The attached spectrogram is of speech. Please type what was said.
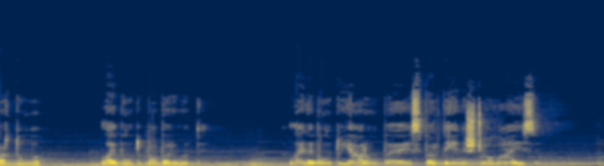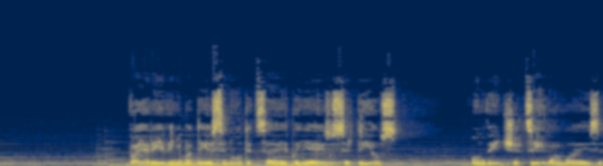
par to, lai būtu pabaroti, lai nebūtu jārūpējas par dienišķo maizi? Vai arī viņi patiesi noticēja, ka Jēzus ir Dievs un Viņš ir dzīvā maize.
